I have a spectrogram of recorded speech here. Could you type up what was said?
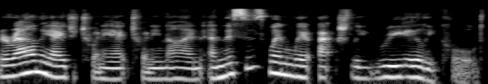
at around the age of 28 29 and this is when we're actually really called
